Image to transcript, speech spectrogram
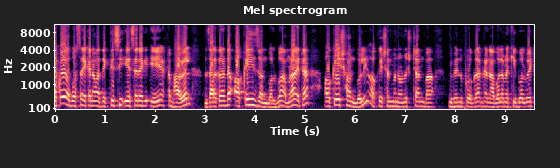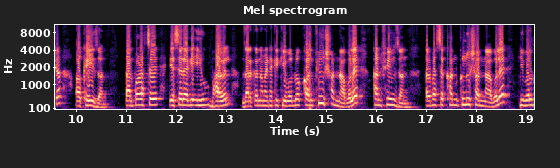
একই অবস্থা এখানে আমরা দেখতেছি এস এর আগে এ একটা ভাওয়েল, যার কারণে এটা অকেইজন বলব আমরা। এটা অকেশন বলি। অকেশন মানে অনুষ্ঠান বা বিভিন্ন প্রোগ্রাম এটা না বলে আমরা কি বলব এটা? অকেইজন তারপর আছে এস এর আগে ইউ, ভাওয়েল, যার কারণে আমরা এটাকে কি বলব? কনফিউশন না বলে কনফিউশন তারপর আছে কনক্লুশন না বলে কি বলব?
